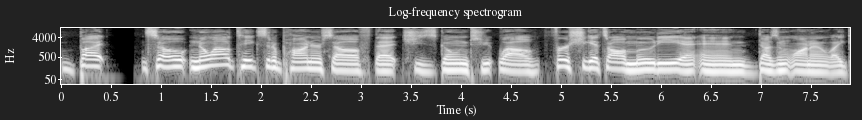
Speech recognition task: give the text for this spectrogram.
But so Noelle takes it upon herself that she's going to, well, first she gets all moody and, doesn't want to like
